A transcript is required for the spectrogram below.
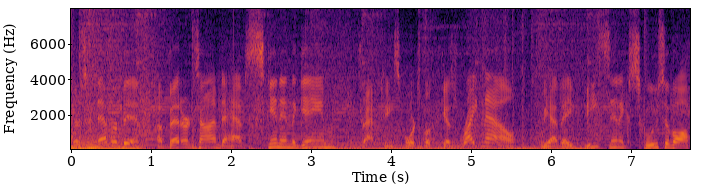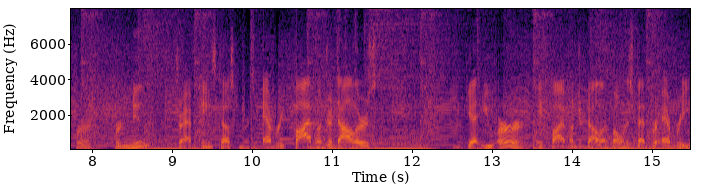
There's never been a better time to have skin in the game DraftKings Sportsbook because right now we have a VSIN exclusive offer for new DraftKings customers. Every $500 you get, you earn a $500 bonus bet for every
